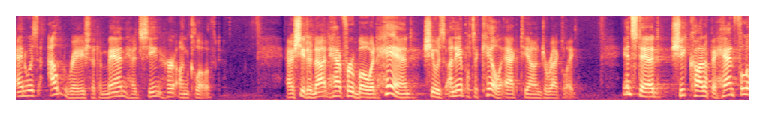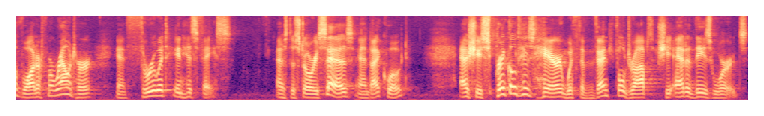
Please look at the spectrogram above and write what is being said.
and was outraged that a man had seen her unclothed. As she did not have her bow at hand, she was unable to kill Actaeon directly. Instead, she caught up a handful of water from around her and threw it in his face. As the story says, and I quote, as she sprinkled his hair with the vengeful drops, she added these words,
